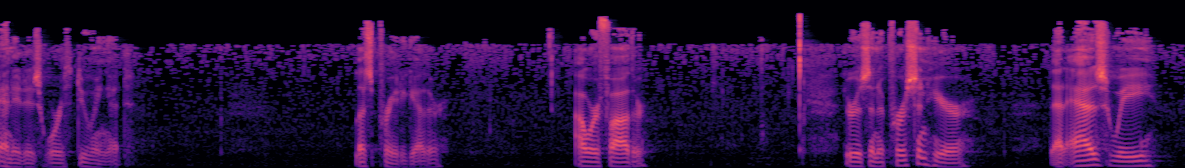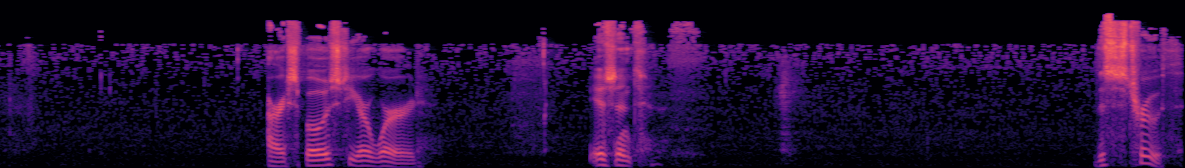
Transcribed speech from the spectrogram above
and it is worth doing it. Let's pray together. Our Father, there isn't a person here that as we are exposed to your word isn't this is truth.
